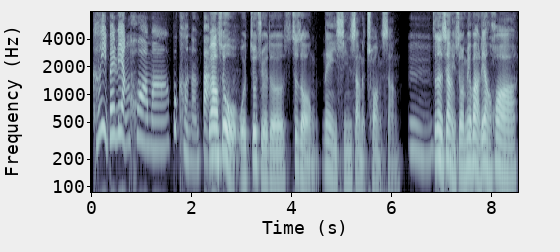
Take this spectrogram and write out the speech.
可以被量化吗？不可能吧？对啊，所以我我就觉得这种内心上的创伤，嗯，真的像你说的没有办法量化啊。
